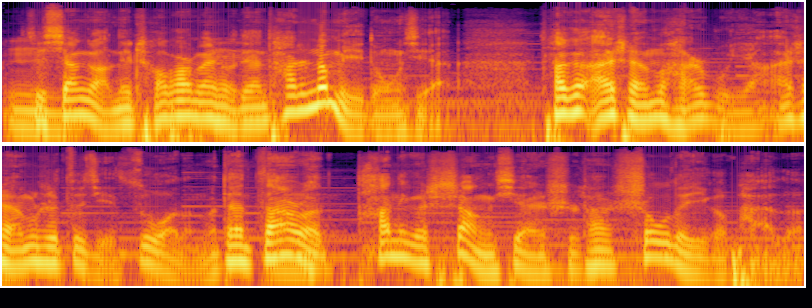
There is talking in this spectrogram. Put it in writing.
嗯就香港那潮牌买手店，它是那么一东西。它跟 H&M 还是不一样，H&M 是自己做的嘛，但 Zara 嗯。它那个上线是它收的一个牌子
